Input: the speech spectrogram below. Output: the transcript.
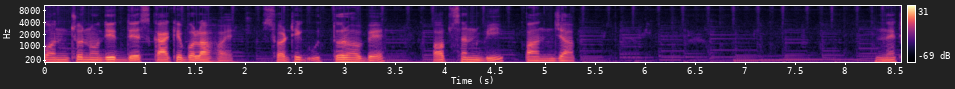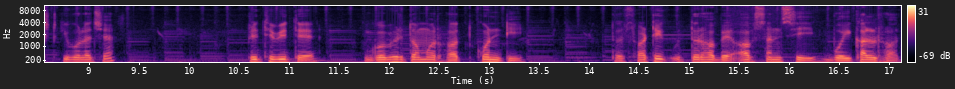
পঞ্চ নদীর দেশ কাকে বলা হয়? সঠিক উত্তর হবে অপশান বি, পাঞ্জাব। নেক্সট কি বলেছে? পৃথিবীতে গভীরতম হ্রদ কোনটি? তো সঠিক উত্তর হবে অপশান সি, বৈকাল হ্রদ।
